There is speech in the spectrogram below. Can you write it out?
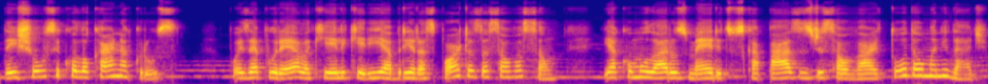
deixou-se colocar na cruz, pois é por ela que ele queria abrir as portas da salvação e acumular os méritos capazes de salvar toda a humanidade.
